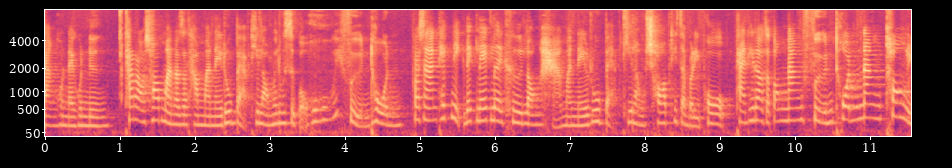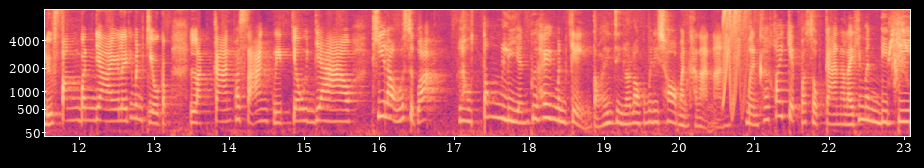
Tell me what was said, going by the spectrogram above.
ดังคนใดคนหนึ่ง ถ้าเราชอบมันเราจะทำมันในรูปแบบที่เราไม่รู้สึกว่าโอ้ยฝืนทน เพราะฉะนั้นเทคนิคเล็ก ๆ เลยคือลองหามันในรูปแบบที่เราชอบที่จะบริโภค แทนที่เราจะต้องนั่งฝืนทนนั่งท่องหรือฟังบรรยายอะไรที่มันเกี่ยวกับหลักการภาษาอังกฤษยาวๆ ที่เรารู้สึกว่าเราต้องเรียนเพื่อให้มันเก่งแต่ว่าจริงๆ แล้วเราก็ไม่ได้ชอบมันขนาดนั้น เหมือนค่อยๆ เก็บประสบการณ์อะไรที่มันดี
